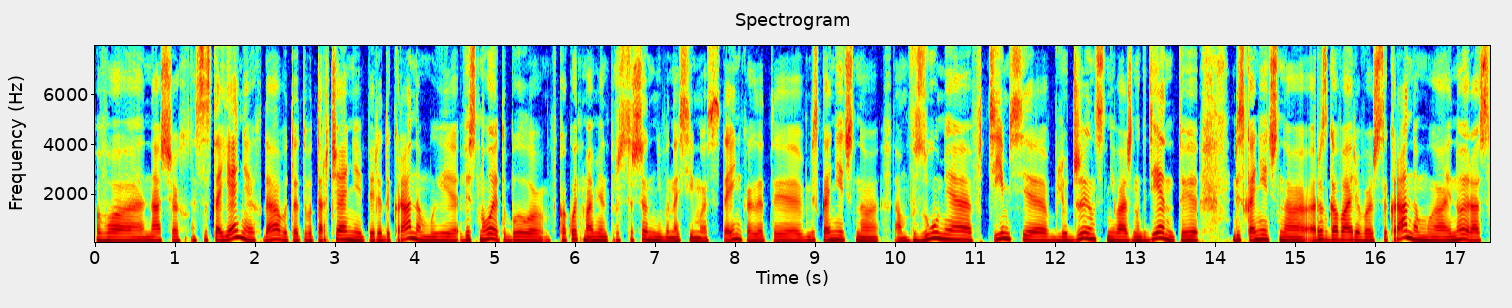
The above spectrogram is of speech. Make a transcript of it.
в наших состояниях, да, вот этого торчания перед экраном. И весной это было в какой-то момент момент просто совершенно невыносимое состояние, когда ты бесконечно там в Зуме, в Тимсе, в BlueJeans, неважно где, но ты бесконечно разговариваешь с экраном, а иной раз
